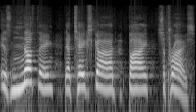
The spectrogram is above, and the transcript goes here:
is nothing that takes God by surprise.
